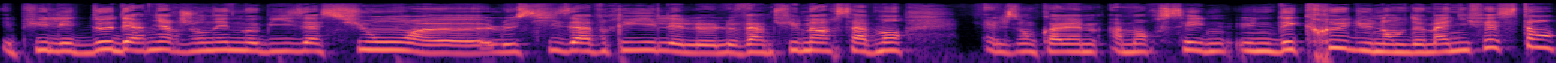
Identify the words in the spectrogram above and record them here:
Et puis les deux dernières journées de mobilisation, euh, le 6 avril et le, le 28 mars avant, elles ont quand même amorcé une, décrue du nombre de manifestants.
